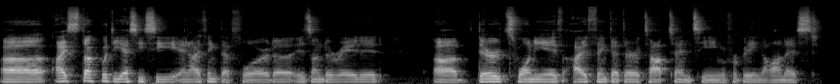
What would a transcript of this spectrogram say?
Uh, I stuck with the SEC, and I think that Florida is underrated. Uh, they're 20th. I think that they're a top 10 team, if we're being honest.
